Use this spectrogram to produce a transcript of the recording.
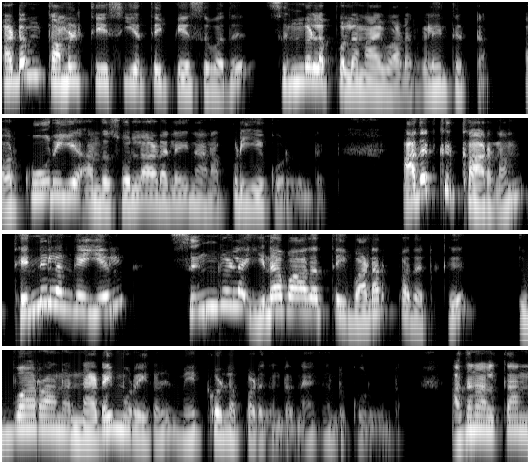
கடும் தமிழ் தேசியத்தை பேசுவது சிங்கள புலனாய்வாளர்களின் திட்டம். அவர் கூறிய அந்த சொல்லாடலை நான் அப்படியே கூறுகின்றேன். அதற்கு காரணம் தென்னிலங்கையில் சிங்கள இனவாதத்தை வளர்ப்பதற்கு இவ்வாறான நடைமுறைகள் மேற்கொள்ளப்படுகின்றன என்று கூறுகின்றார். அதனால்தான்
